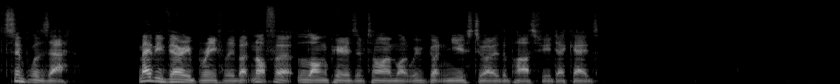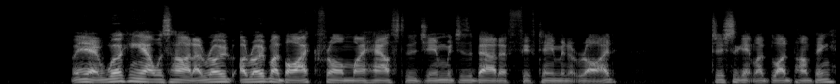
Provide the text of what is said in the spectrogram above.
Simple as that. Maybe very briefly, but not for long periods of time like we've gotten used to over the past few decades. But yeah, working out was hard. I rode I rode my bike from my house to the gym, which is about a 15 minute ride, just to get my blood pumping.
